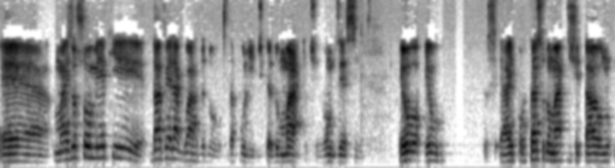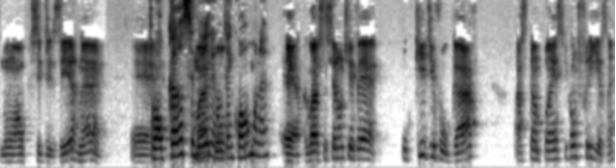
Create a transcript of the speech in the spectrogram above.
É, mas eu sou meio que da velha guarda do, da política, do marketing, vamos dizer assim. Eu, eu, a importância do marketing digital não há o que se dizer, né? É, o alcance dele, não tem como, né? É, agora, se você não tiver o que divulgar, as campanhas ficam frias, né?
